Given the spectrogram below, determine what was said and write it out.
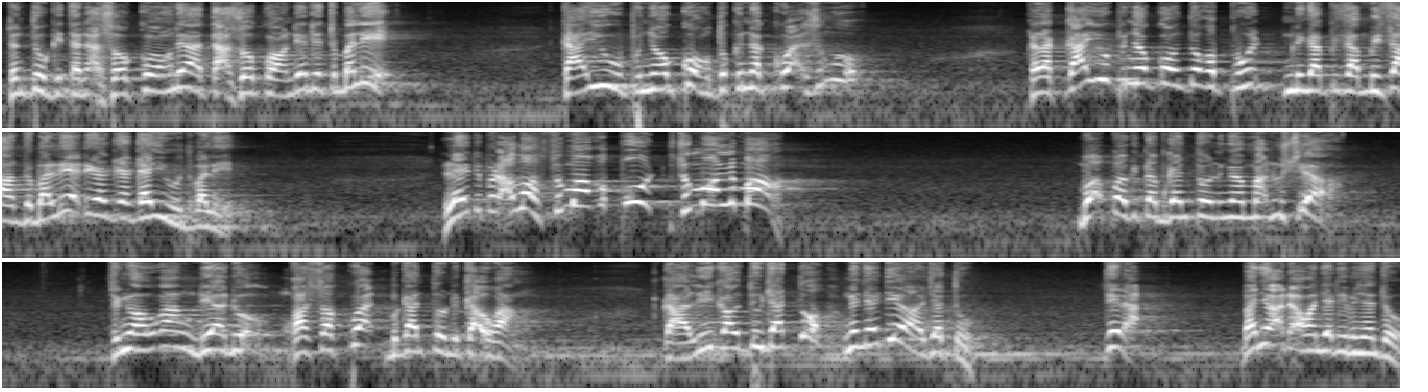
Tentu kita nak sokong dia tak sokong dia dia terbalik. Kayu penyokong tu kena kuat sungguh. Kalau kayu penyokong tu reput dengan pisang-pisang terbalik dengan kayu terbalik. Lain daripada Allah semua reput, semua lemah. Buat apa kita bergantung dengan manusia? Tengah orang dia duk rasa kuat bergantung dekat orang. Kali kau tu jatuh, dengan dia jatuh. Tidak. Banyak ada orang jadi macam tu.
